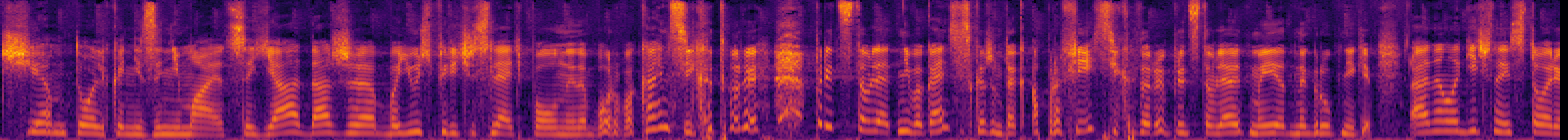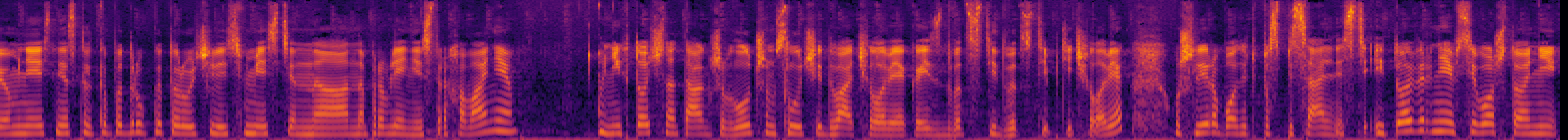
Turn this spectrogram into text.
чем только не занимаются. Я даже боюсь перечислять полный набор вакансий, которые представляют, не вакансий, скажем так, а профессий, которые представляют мои одногруппники. Аналогичная история. У меня есть несколько подруг, которые учились вместе на направлении страхования. У них точно так же, в лучшем случае, два человека из 20-25 человек ушли работать по специальности. И то, вернее всего, что они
